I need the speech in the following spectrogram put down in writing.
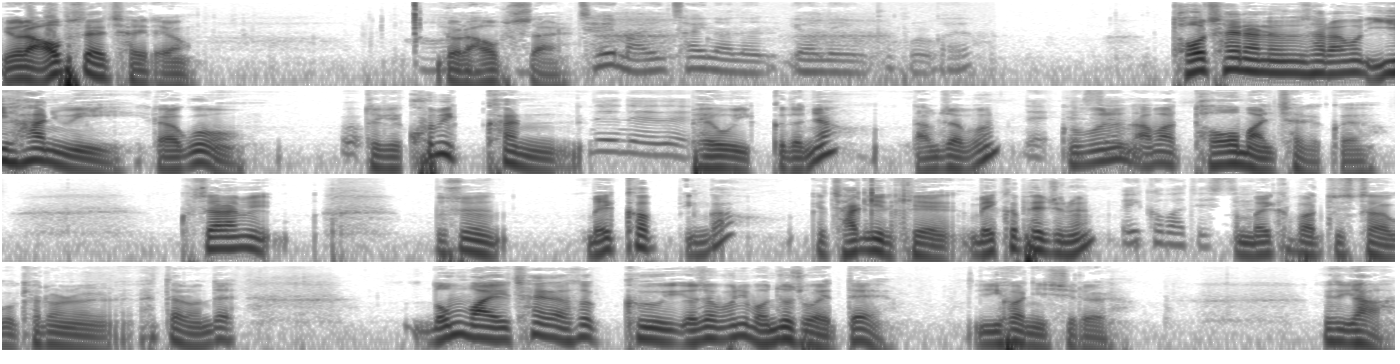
19살 차이래요. 19살. 제일 많이 차이 나는 연예인 부부인가요? 더 차이 나는 사람은 이한위라고 되게 코믹한 네네네. 배우 있거든요. 남자분. 네, 그분은 SM. 아마 더 많이 차일 거예요. 그 사람이 무슨 메이크업인가? 그 자기 이렇게 메이크업 해주는 메이크업 아티스트. 메이크업 아티스트하고 결혼을 했다는데 너무 많이 차이 나서 그 여자분이 먼저 좋아했대 이환희 씨를. 그래서 야,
